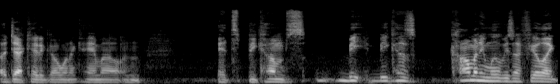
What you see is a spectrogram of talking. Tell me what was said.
a decade ago when it came out, and it's becomes be, because comedy movies. I feel like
